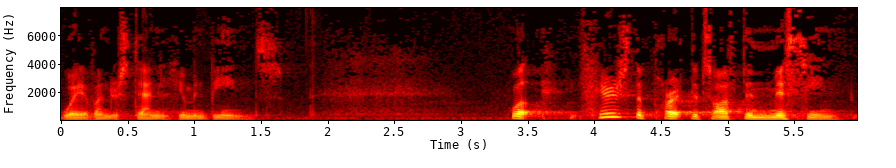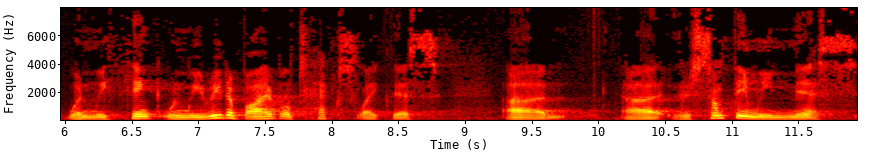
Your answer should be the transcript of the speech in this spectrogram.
way of understanding human beings. Well, here's the part that's often missing when we think, when we read a Bible text like this, um, uh, there's something we miss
